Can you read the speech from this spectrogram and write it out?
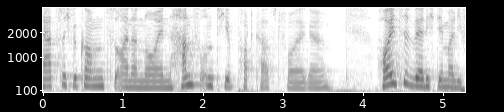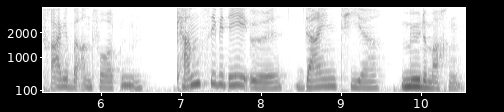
Herzlich willkommen zu einer neuen Hanf und Tier Podcast Folge. Heute werde ich dir mal die Frage beantworten: Kann CBD-Öl dein Tier müde machen?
